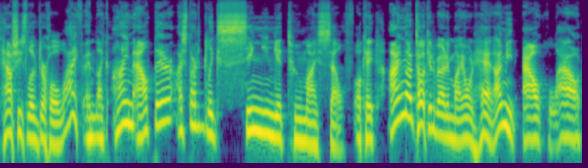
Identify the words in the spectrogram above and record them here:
how she's lived her whole life. And like I'm out there, I started like singing it to myself. Okay. I'm not talking about in my own head. I mean out loud.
